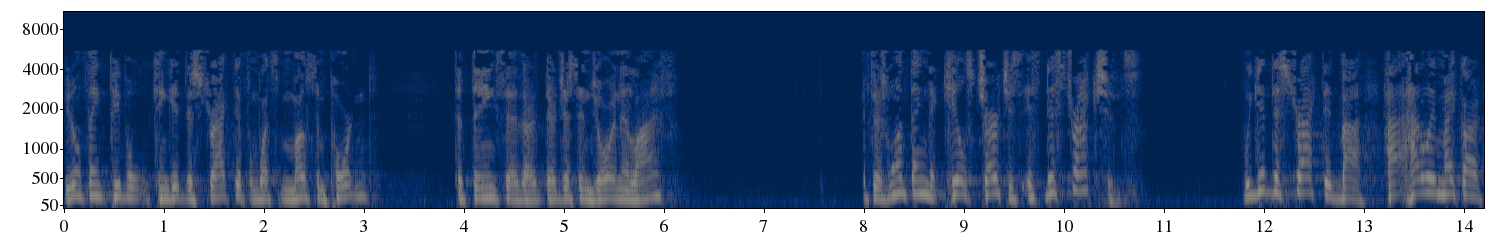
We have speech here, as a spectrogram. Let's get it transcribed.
You don't think people can get distracted from what's most important to things that are, they're just enjoying in life? If there's one thing that kills churches, it's distractions. We get distracted by how, how, do we make our,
